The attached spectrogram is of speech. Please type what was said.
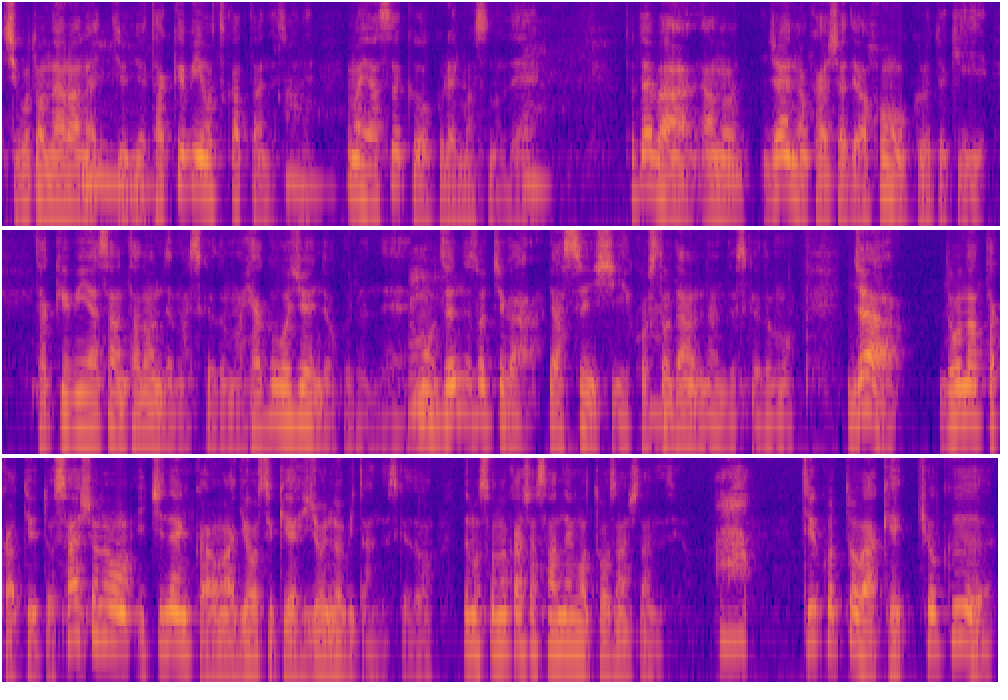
仕事にならないっていうんで、宅急便を使ったんですよね、今安く送れますので、例えばあのジャイアンの会社では本を送るとき宅急便屋さん頼んでますけども150円で送るんで、ええ。もう全然そっちが安いしコストダウンなんですけども、じゃあどうなったかというと最初の1年間は業績が非常に伸びたんですけどでもその会社3年後倒産したんですよ。あということは結局、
